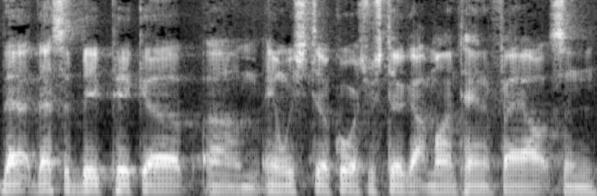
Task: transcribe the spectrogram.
that that's a big pickup. Um, and we still, of course, we still got Montana Fouts and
